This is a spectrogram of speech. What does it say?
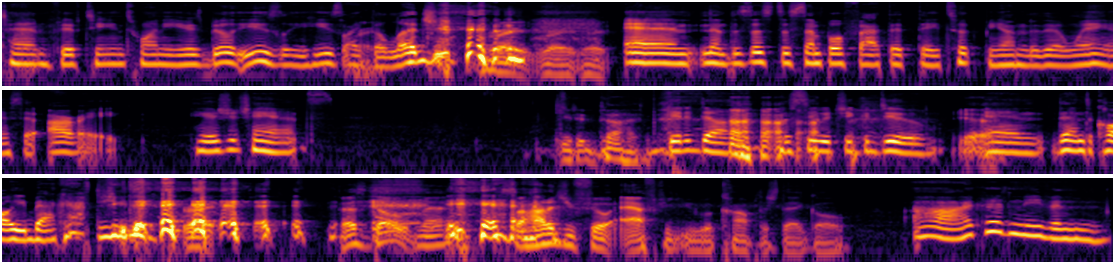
10 15 20 years. Bill Easley he's like Right. the legend. Right, right, right. and you know, this is the simple fact that they took me under their wing and said all right here's your chance Get it done. get it done let's see what you could do Yeah. and then to call you back after you did it Right. That's dope, man. So how did you feel after you accomplished that goal? oh, I couldn't even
